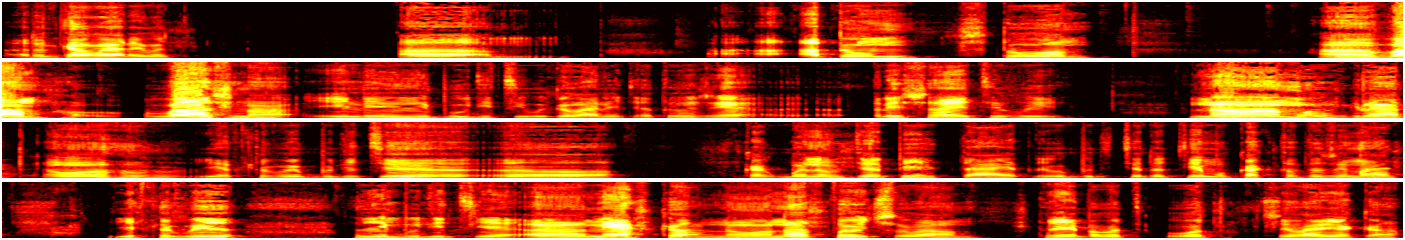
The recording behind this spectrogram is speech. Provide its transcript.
разговаривать о, о том, что а, вам важно или не будете вы говорить, это уже решаете вы. На мой взгляд, если вы будете э, как бы ну терпеть, да, если вы будете эту тему как-то зажимать, если вы не будете э, мягко, но настойчиво требовать от человека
